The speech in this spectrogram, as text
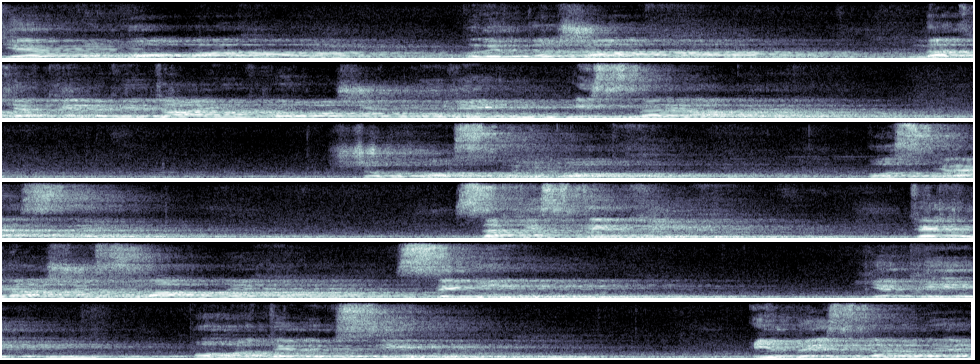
є в окопах, в бліндажах, над якими літають ворожі кулі і снаряди, щоб Господь Бог Воскреслий захистив їх, тих наших славних синів, які погордили всім і виставили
